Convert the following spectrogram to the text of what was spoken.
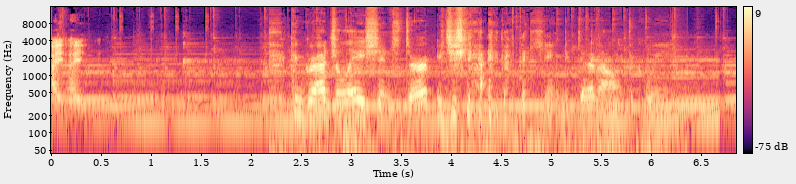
I, I, Congratulations, Dirt. You just got the king to get it on with the queen.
